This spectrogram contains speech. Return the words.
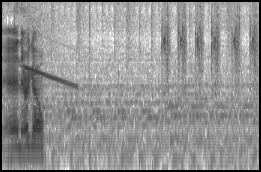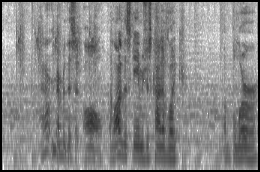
And there we go. Remember this at all. A lot of this game is just kind of like a blur.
